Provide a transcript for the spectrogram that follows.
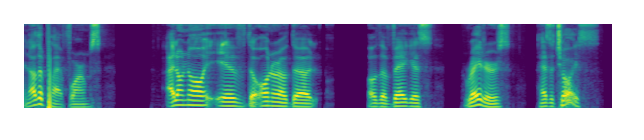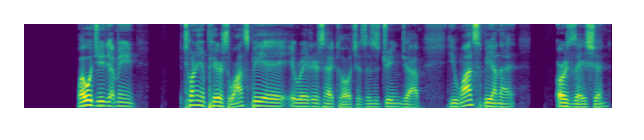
and other platforms, I don't know if the owner of the of the Vegas Raiders has a choice. Why would you? I mean, Tony Pierce wants to be a, a Raiders head coach. It's his dream job. He wants to be on that organization.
